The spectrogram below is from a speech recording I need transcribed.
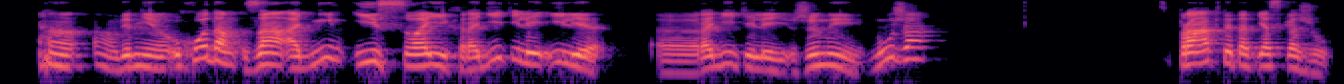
вернее, уходом за одним из своих родителей или родителей жены мужа, Про акт этот я скажу.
